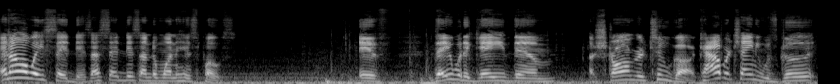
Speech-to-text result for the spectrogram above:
And I always said this. I said this under one of his posts. If they would have gave them a stronger two guard, Calbert Cheaney was good,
